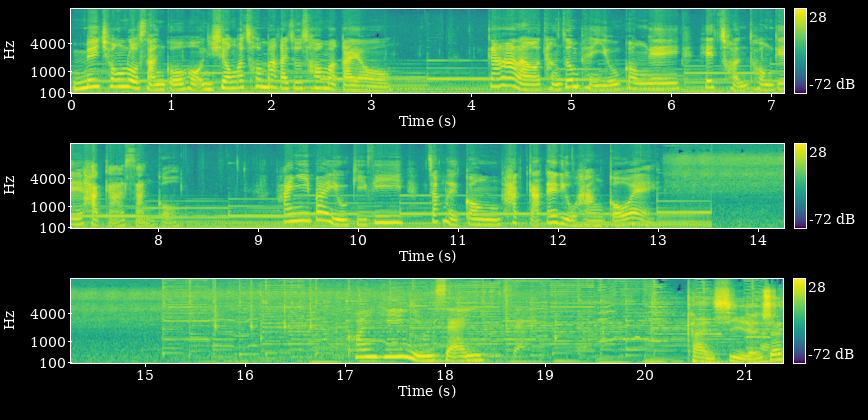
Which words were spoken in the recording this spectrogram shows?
每唱老山歌吼，你想我唱乜个就唱乜个哦。刚好听众朋友讲的是传统的客家山歌。下一拜有机会再来讲客家的流行歌诶。看戏人生，看戏人生。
